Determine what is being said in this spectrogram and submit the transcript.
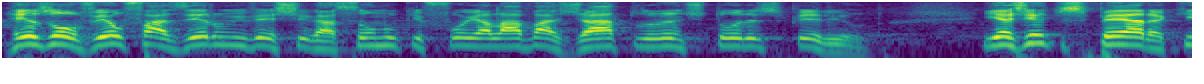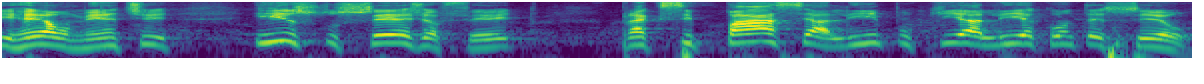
resolveu fazer uma investigação no que foi a Lava Jato durante todo esse período. E a gente espera que realmente isto seja feito para que se passe a limpo o que ali aconteceu.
